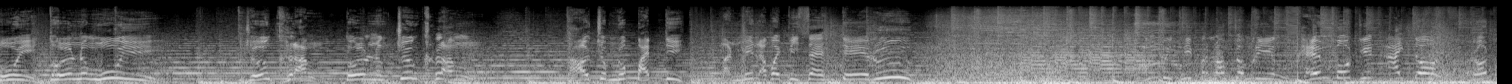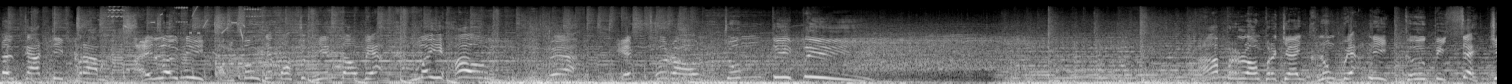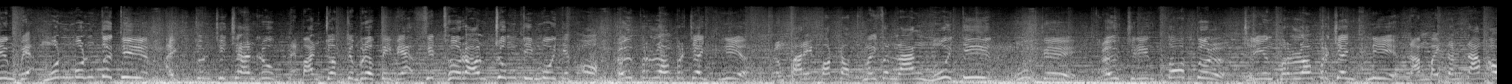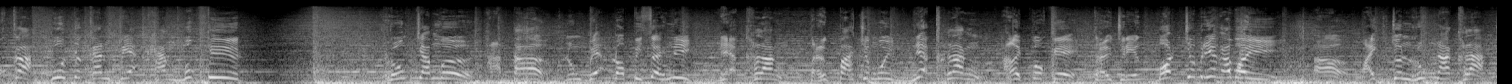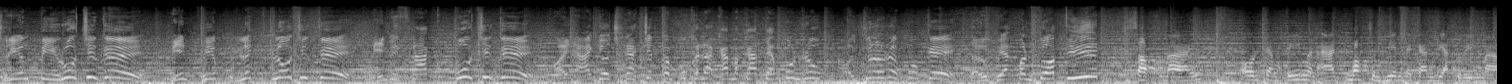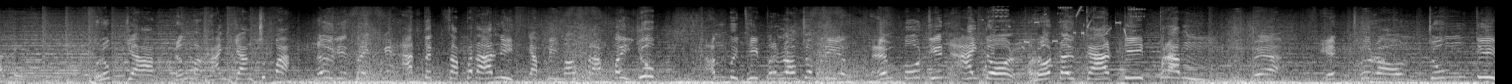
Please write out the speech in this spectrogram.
មួយទល់នឹងមួយជើងខ្លាំងទល់នឹងជើងខ្លាំងតើជំនួបបែបនេះมันមានអ្វីពិសេសទេឬកម្មវិធីប្រឡងចម្រៀង Cambodian Idol រដូវកាលទី5ឥឡូវនេះកំពុងតែបោះជំហានដល់វគ្គមីហើយវគ្គ Hit Round ជុំទី2 ប្រឡងប្រជែងក្នុងវគ្គនេះគឺពិសេសជាងវគ្គមុនមុនទៅទៀតឯកជនជាច្រើនរូបដែលបានជាប់ជម្រើសពីវគ្គ Sit Round ជុំទី1ទាំងអស់ត្រូវប្រឡងប្រជែងគ្នាក្នុងបរិបទដ៏ថ្មីសន្លាងមួយទៀតពួកគេត្រូវច្រៀងតទល់ច្រៀងប្រឡងប្រជែងគ្នាដើម្បីដណ្ដើមឱកាសហួសទៅកាន់វគ្គខាងមុខទៀត រងចាំមើលថាតើក្នុងវគ្គដ៏ពិសេសនេះអ្នកខ្លាំងត្រូវប៉ះជាមួយអ្នកខ្លាំងហើយពួកគេត្រូវច្រៀងបទចម្រៀងអ្វីតើបេក្ខជនរូបណាខ្លះច្រៀងពីរសជាងគេ មានភាពលេចធ្លោជាងគេមានវិសាខ្ពស់ជាងគេហើយអាចយកឈ្នះចិត្តកម្ពុជាគណៈកម្មការទាំង4រូបឲ្យជ្រើសរើសពួកគេទៅវគ្គបន្ទាប់ទៀតសោកស្ដាយអូនទាំងពីរមិនអាចបោះជំហានទៅកាន់វគ្គទូរីនមកទេ គ្រប់យ៉ាងនឹងបង្ហាញយ៉ាងច្បាស់នៅរាត្រីថ្ងៃអាទិត្យសប្តាហ៍នេះចាប់ពីម៉ោង8យប់កម្មវិធីប្រឡងចម្រៀង Cambodian Idol រដូវកាលទី5វគ្គ Hit Round ជុំទី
